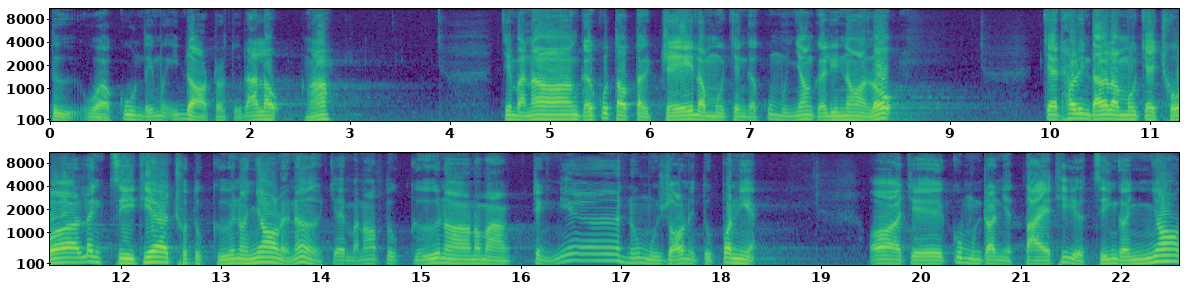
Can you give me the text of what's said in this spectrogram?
từ và cú đấy mới đỏ rồi từ đã lâu, hả? Chỉ bàn nó cái cú tàu tàu chế là một chân cái cú một nhon cái li nó lỗ. Chạy thâu lên đó là một chạy chúa lên gì thế, chúa tụ cứ nó nhau rồi nữa chạy mà nó tụ cứ nó nó mà chỉnh nhé nó mù gió này tụ bao nhiêu ờ chế cú mù cho nhẹ tài thì ở chính cái nhỏ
